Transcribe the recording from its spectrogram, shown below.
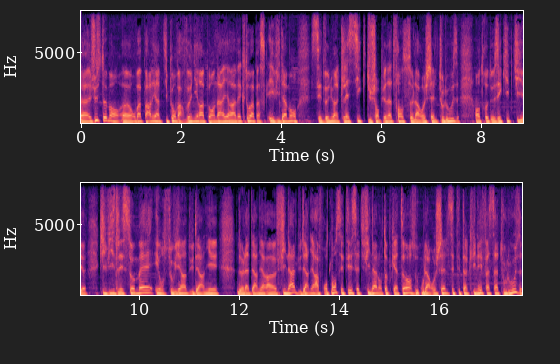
Euh, justement, euh, on va parler un petit peu, on va revenir un peu en arrière avec toi parce qu'évidemment, c'est devenu un classique du championnat de France, ce La Rochelle-Toulouse, entre deux équipes qui, qui visent les sommets. Et on se souvient du dernier, de la dernière finale, du dernier affrontement. C'était cette finale en top 14 où La Rochelle s'était inclinée face à Toulouse.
